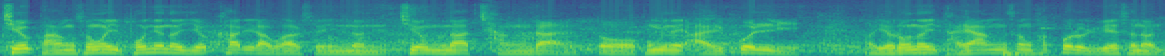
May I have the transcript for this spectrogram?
지역 방송의 본연의 역할이라고 할 수 있는 지역 문화 창달 또 국민의 알 권리 어, 여론의 다양성 확보를 위해서는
